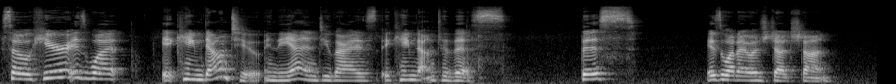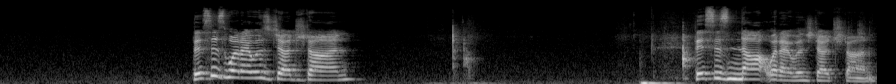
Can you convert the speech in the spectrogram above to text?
So here is what it came down to in the end, you guys. It came down to this. This is what I was judged on. This is what I was judged on. This is not what I was judged on.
